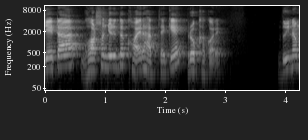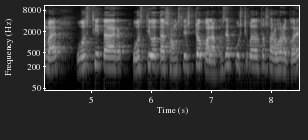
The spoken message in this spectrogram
যেটা ঘর্ষণজনিত ক্ষয়ের হাত থেকে রক্ষা করে। দুই নম্বর, অস্থি তার, অস্থি ও তার সংশ্লিষ্ট কলাকোষে পুষ্টি পদার্থ সরবরাহ করে।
